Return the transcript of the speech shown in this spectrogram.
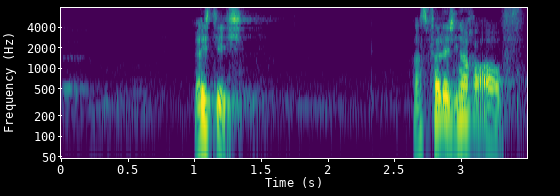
äh, Nudeln. Richtig. Was fällt euch noch auf?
